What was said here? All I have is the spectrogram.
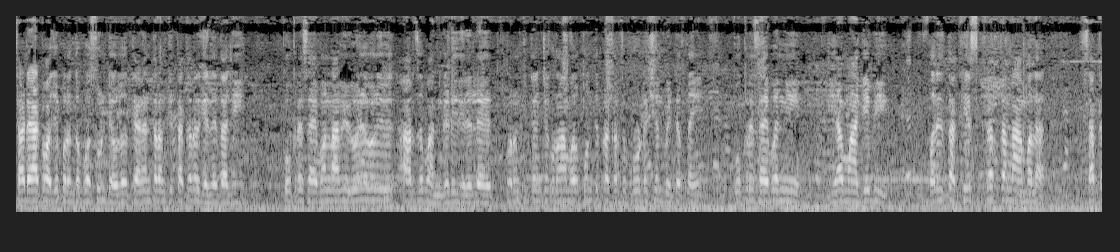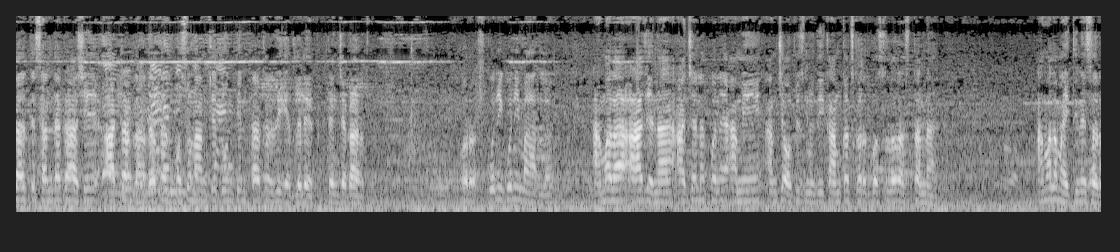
साडेआठ वाजेपर्यंत बसून ठेवलं. त्यानंतर आमची तक्रार घेण्यात आली. कोकरे साहेबांना आम्ही वेळोवेळी अर्ज भानगडी दिलेले आहेत. परंतु त्यांच्याकडून आम्हाला कोणत्या प्रकारचं प्रोटेक्शन भेटत नाही. कोकरे साहेबांनी या मागे बी बरेचदा केस करताना आम्हाला सकाळ ते संध्याकाळ असे आठ आठ दहा दहा तास बसून आमचे दोन तीन तक्रारी घेतलेले आहेत त्यांच्या काळात. परत कोणी कोणी मारलं? आम्हाला आज आहे ना अचानकपणे आम्ही आमच्या ऑफिसमध्ये कामकाज करत बसलो असताना आम्हाला माहिती नाही सर.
